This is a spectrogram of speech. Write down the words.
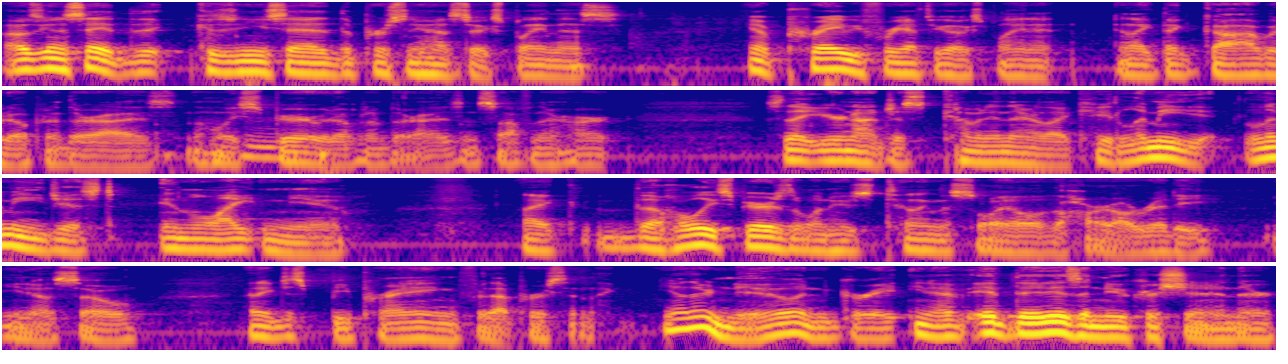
I was gonna say that because you said the person who has to explain this, you know, pray before you have to go explain it, and like that God would open up their eyes, the Holy mm-hmm. Spirit would open up their eyes and soften their heart, so that you're not just coming in there like, hey, let me let me just enlighten you. Like the Holy Spirit is the one who's tilling the soil of the heart already, you know. So I think just be praying for that person. Like you know, they're new and great. You know, if, if it is a new Christian and they're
